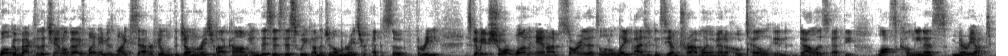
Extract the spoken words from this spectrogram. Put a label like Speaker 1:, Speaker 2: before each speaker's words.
Speaker 1: Welcome back to the channel, guys. My name is Mike Satterfield with thegentlemanracer.com, and this is This Week on the Gentleman Racer, episode 3. It's to be a short one, and I'm sorry that's a little late. As you can see, I'm traveling. I'm at a hotel in Dallas at the Las Colinas Marriott.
